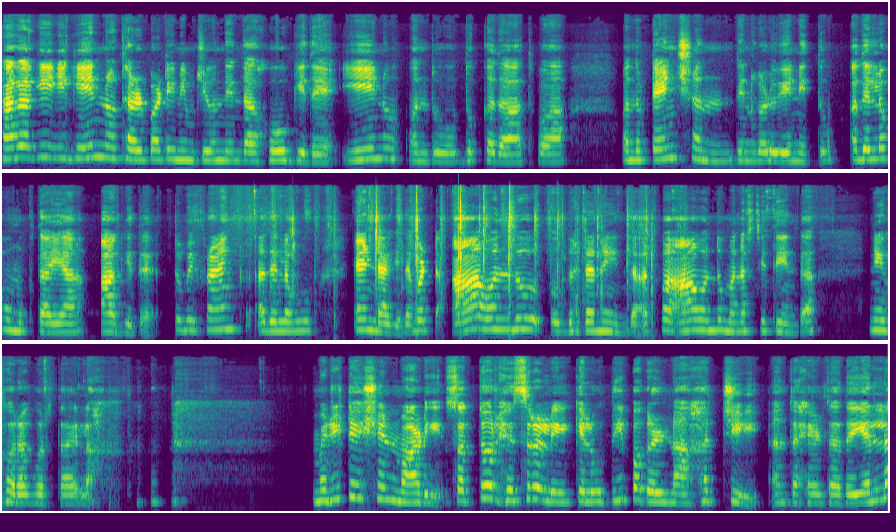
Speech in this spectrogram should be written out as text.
ಹಾಗಾಗಿ ಈಗೇನು ಥರ್ಡ್ ಪಾರ್ಟಿ ನಿಮ್ಮ ಜೀವನದಿಂದ ಹೋಗಿದೆ, ಏನು ಒಂದು ದುಃಖದ ಅಥವಾ ಒಂದು ಟೆನ್ಷನ್ ದಿನಗಳು ಏನಿತ್ತು, ಅದೆಲ್ಲವೂ ಮುಕ್ತಾಯ ಆಗಿದೆ. ಟು ಬಿ ಫ್ರ್ಯಾಂಕ್ ಅದೆಲ್ಲವೂ ಎಂಡ್ ಆಗಿದೆ. ಬಟ್ ಆ ಒಂದು ಘಟನೆಯಿಂದ ಅಥವಾ ಆ ಒಂದು ಮನಸ್ಥಿತಿಯಿಂದ ನೀವು ಹೊರಗೆ ಬರ್ತಾ ಇಲ್ಲ. ಮೆಡಿಟೇಷನ್ ಮಾಡಿ ಸತ್ತೋರ್ ಹೆಸರಲ್ಲಿ ಕೆಲವು ದೀಪಗಳನ್ನ ಹಚ್ಚಿ ಅಂತ ಹೇಳ್ತಾ ಇದೆ. ಎಲ್ಲ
